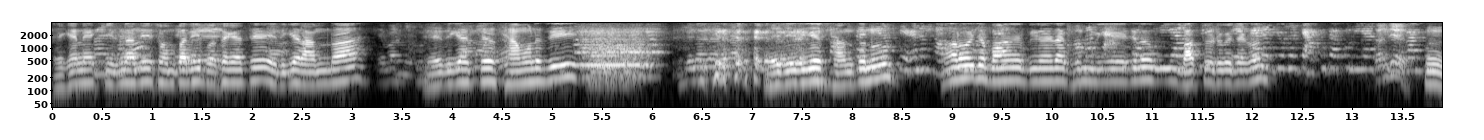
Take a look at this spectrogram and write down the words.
এখানে কৃষ্ণাদি সম্পাদি বসে গেছে এদিকে রামদা এদিকে হচ্ছে শ্যামলদি বিনা জায়গায়- শান্তনু। এখানে আর ওই যে বিনয়দা ঘুম নিয়ে গেছিল বাথরুমে ঢুকেছে এখন। হুম।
